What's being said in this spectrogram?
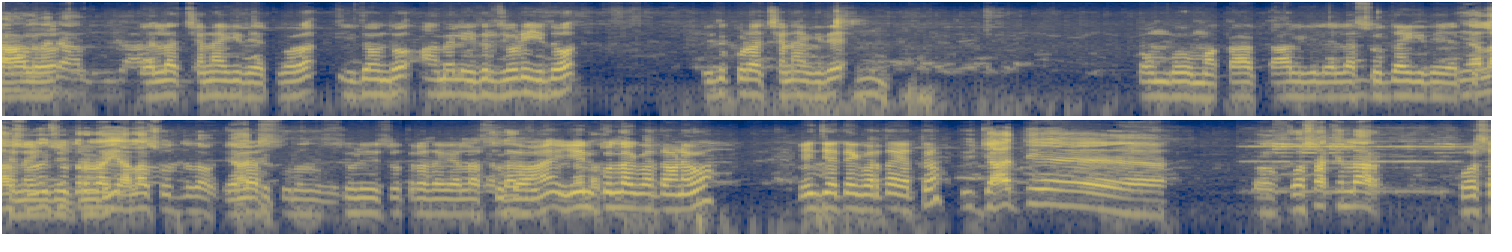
ಕಾಲು ಎಲ್ಲ ಚೆನ್ನಾಗಿದೆ ಎತ್ತುಗಳು ಇದೊಂದು ಆಮೇಲೆ ಇದ್ರ ಜೋಡಿ ಇದು. ಇದು ಕೂಡ ಚೆನ್ನಾಗಿದೆ. ಕೊಂಬು ಮಕ ಕಾಲು ಗೀಲೆಲ್ಲ ಶುದ್ಧಾಗಿದೆ. ಎಲ್ಲ ಸುಳಿ ಸೂತ್ರದಾಗ ಎಲ್ಲ ಸುದ್ದದಾವ ಎಲ್ಲ ಸುಳಿ ಸೂತ್ರದಾಗ ಎಲ್ಲ ಏನು ಕುಲ್ದಾಗ ಬರ್ತಾವ ನೀವು? ಏನು ಜಾತಿಯಾಗಿ ಬರ್ತಾವ ಎತ್ತು? ಈ ಜಾತಿ ಕಿಲ್ಲಾರ್. ಕೋಸ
